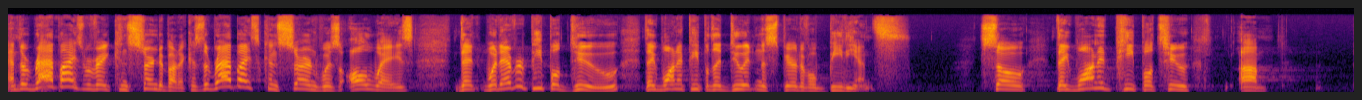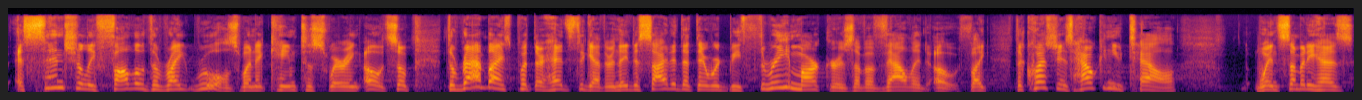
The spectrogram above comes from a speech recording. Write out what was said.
and the rabbis were very concerned about it because the rabbis concern was always that whatever people do they wanted people to do it in the spirit of obedience so they wanted people to um, essentially follow the right rules when it came to swearing oaths. So the rabbis put their heads together and they decided that there would be three markers of a valid oath. Like the question is, how can you tell when somebody has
